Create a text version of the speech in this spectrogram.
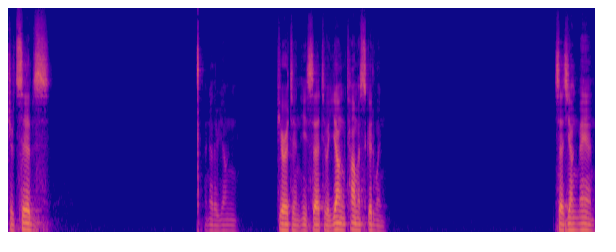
Richard Sibbes, another young Puritan, he said to a young Thomas Goodwin, he says, Young man,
